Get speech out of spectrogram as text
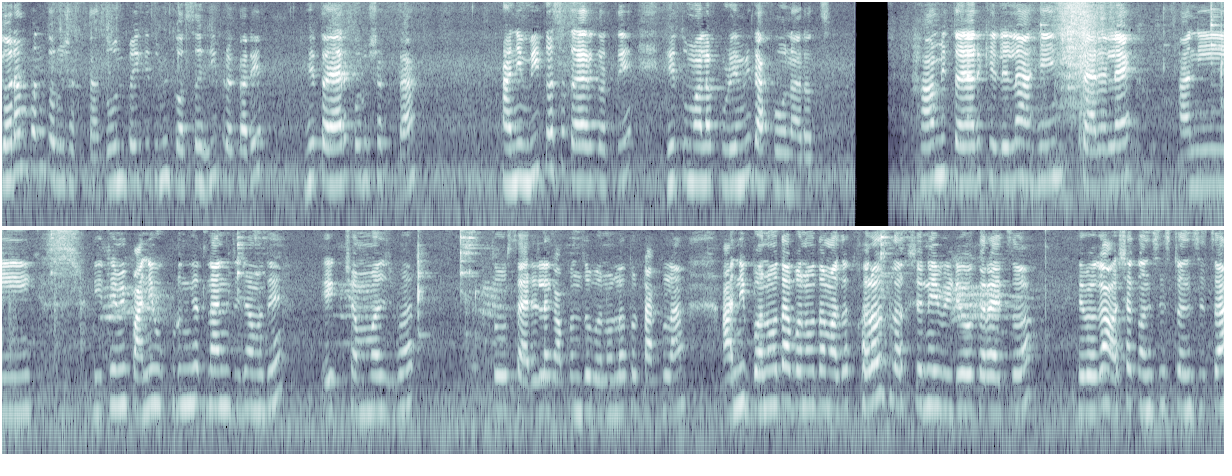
गरम पण करू शकता. दोनपैकी तुम्ही कसंही प्रकारे हे तयार करू शकता. आणि मी कसं तयार करते हे तुम्हाला पुढे मी दाखवणारच. हा मी तयार केलेला आहे पॅरालॅक आणि इथे मी पाणी उकडून घेतलं आणि त्याच्यामध्ये एक चम्मचभर तो सॅरेलॅक आपण जो बनवला तो टाकला. आणि बनवता बनवता माझं खरंच लक्ष नाही व्हिडिओ करायचं. हे बघा अशा कन्सिस्टन्सीचा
